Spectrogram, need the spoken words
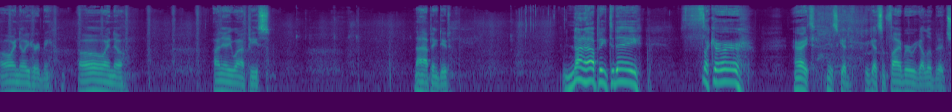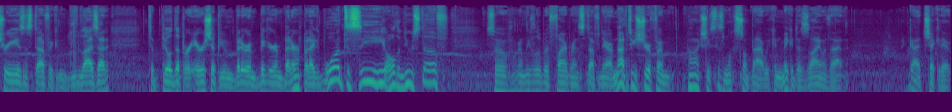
Oh, I know you heard me. Oh, I know. I know you want a piece. Not happening, dude. Not happening today, sucker. All right, it's good. We got some fiber. We got a little bit of trees and stuff. We can utilize that to build up our airship even better and bigger and better. But I want to see all the new stuff. So we're going to leave a little bit of fiber and stuff in there. I'm not too sure if I'm... Oh, actually, this doesn't look so bad. We can make a design with that. I got to check it out.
